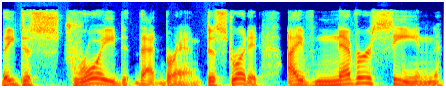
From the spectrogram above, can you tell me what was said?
They destroyed that brand, destroyed it. I've never seen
